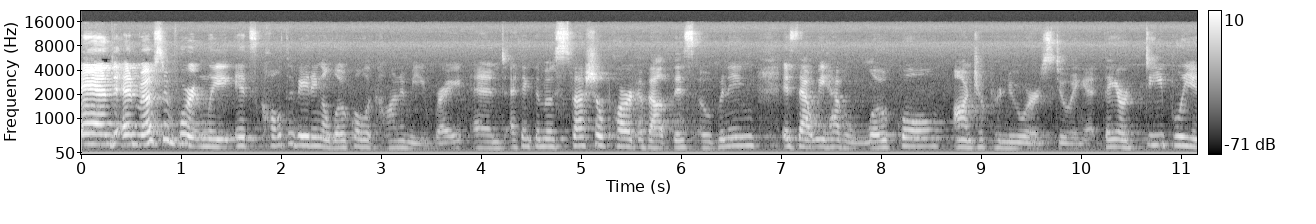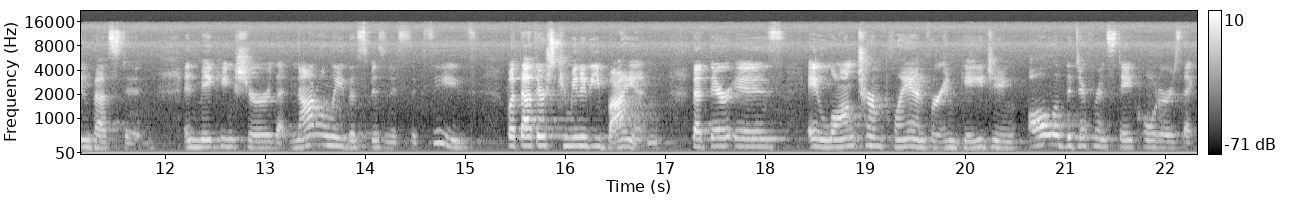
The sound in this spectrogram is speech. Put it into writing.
and, and most importantly, it's cultivating a local economy, right? And I think the most special part about this opening is that we have local entrepreneurs doing it. They are deeply invested in making sure that not only this business succeeds, but that there's community buy-in, that there is a long-term plan for engaging all of the different stakeholders that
